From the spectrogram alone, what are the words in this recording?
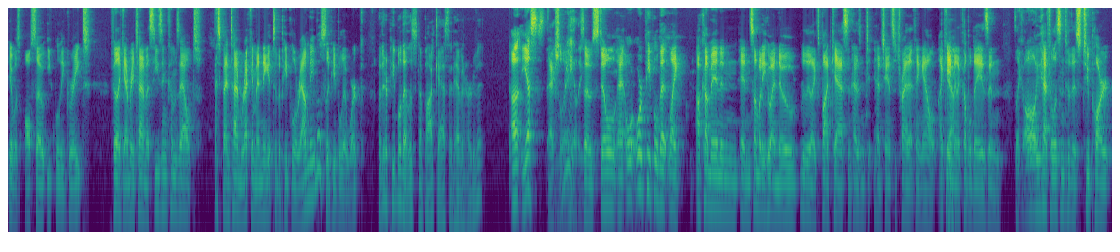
It was also equally great. I feel like every time a season comes out, I spend time recommending it to the people around me, mostly people at work. Are there people that listen to podcasts that haven't heard of it? Uh, yes, actually. Really? So still, or, or people that like, I'll come in and and somebody who I know really likes podcasts and hasn't had a chance to try that thing out. I came Yeah. in a couple days and it's like, oh, you have to listen to this two part,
